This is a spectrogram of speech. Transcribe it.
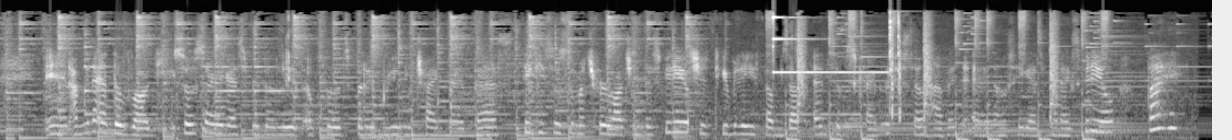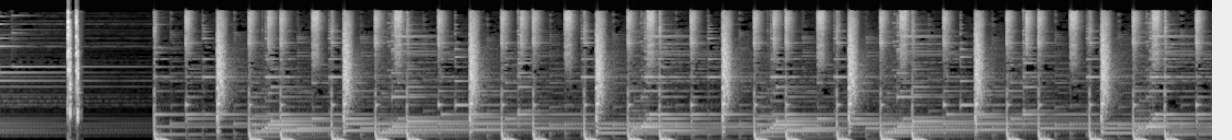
And I'm gonna end the vlog here. So sorry guys for the late uploads, but I'm really trying my best. Thank you so, so much for watching this video. Be sure to give it a thumbs up and subscribe if you still haven't. And I'll see you guys in the next video. Bye!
